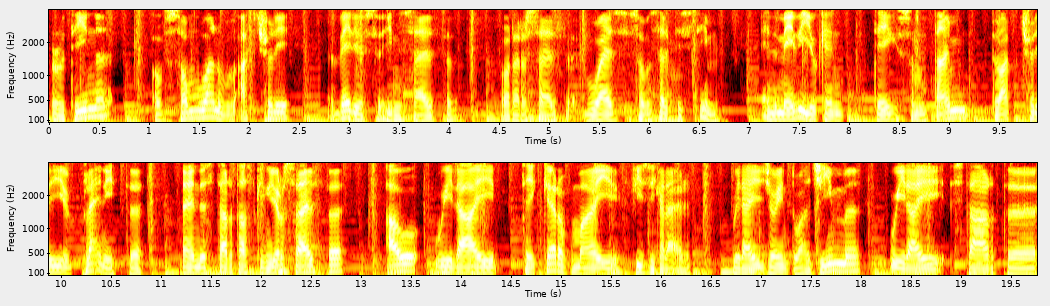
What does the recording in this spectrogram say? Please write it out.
routine of someone who actually values himself or herself, who has some self esteem. And maybe you can take some time to actually plan it and start asking yourself how will I take care of my physical health? Will I join to a gym? Will I start uh,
